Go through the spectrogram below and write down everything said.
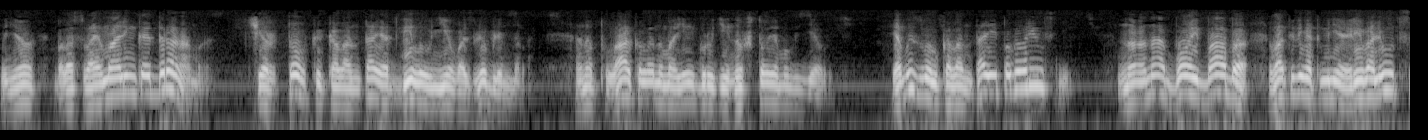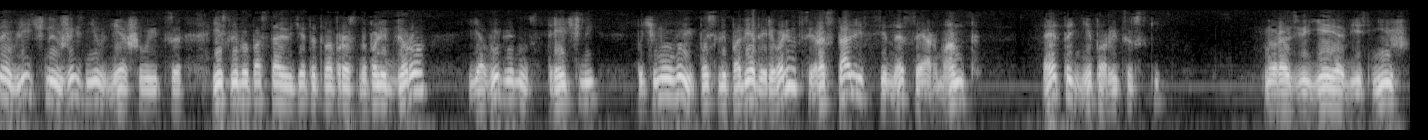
У нее была своя маленькая драма чертовка Калантай отбила у нее возлюбленного. Она плакала на моей груди, но что я мог сделать? Я вызвал Калантай и поговорил с ней. Но она, бой-баба, в ответ мне, революция в личную жизнь не вмешивается. Если вы поставите этот вопрос на политбюро, я выдвину встречный. Почему вы после победы революции расстались с Инессой Арманд? Это не по-рыцарски. Но разве ей объяснишь,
